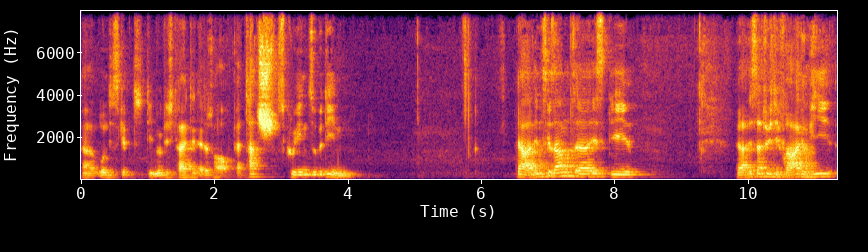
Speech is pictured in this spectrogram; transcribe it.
Äh, und es gibt die Möglichkeit, den Editor auch per Touchscreen zu bedienen. Ja, insgesamt äh, ist die ja, ist natürlich die Frage, wie,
